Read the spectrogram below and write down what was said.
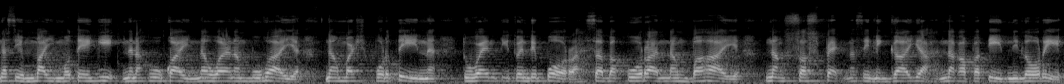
na si Mai Motegi na nahukay na wala ng buhay ng March 14, 2024 sa bakuran ng bahay ng sospek na si Ligaya na kapatid ni Lori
